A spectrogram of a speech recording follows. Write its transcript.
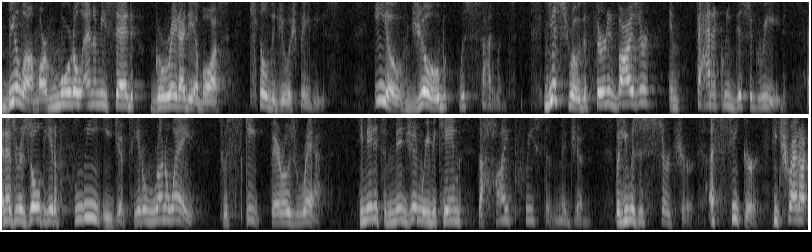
Bilam, our mortal enemy, said, Great idea, boss, kill the Jewish babies. Iyov, Job, was silent. Yisro, the third advisor, emphatically disagreed. And as a result, he had to flee Egypt. He had to run away to escape Pharaoh's wrath. He made it to Midian, where he became the high priest of Midian. But he was a searcher, a seeker. He tried out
